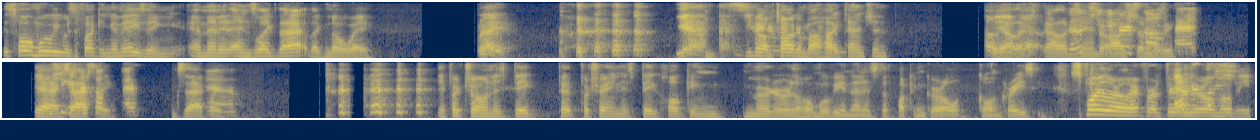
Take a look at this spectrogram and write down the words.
This whole movie was fucking amazing, and then it ends like that? Like, no way. Right. yeah. You know, I'm talking about High tension. Oh, the yeah, Alex, yeah. Alexander she give Aja herself movie. head? Yeah, Doesn't give herself exactly. Exactly. Yeah. They're portraying this big, portraying this big hulking murderer the whole movie, and then it's the fucking girl going crazy. Spoiler alert for a 30 year old movie.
